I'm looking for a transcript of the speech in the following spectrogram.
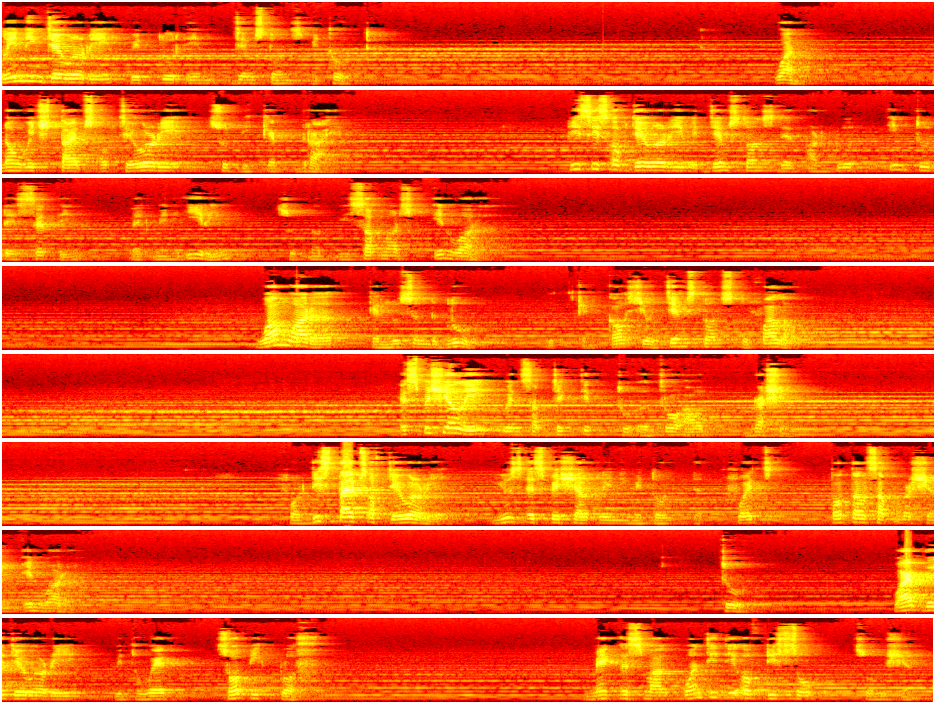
cleaning jewelry with glued-in gemstones method. 1. Know which types of jewelry should be kept dry. Pieces of jewelry with gemstones that are glued into the setting, like many earrings, should not be submerged in water. Warm water can loosen the glue, which can cause your gemstones to fall out. especially when subjected to a throughout brushing. For these types of jewelry, use a special cleaning method that avoids total submersion in water. Two, wipe the jewelry with a wet, soapy cloth. Make a small quantity of this soap solution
